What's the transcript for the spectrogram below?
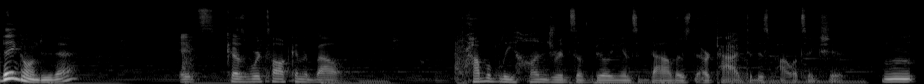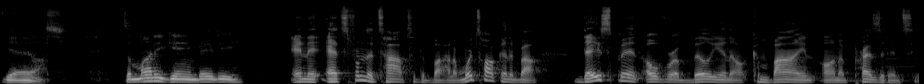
They ain't going to do that. it's because we're talking about probably hundreds of billions of dollars that are tied to this politics shit Mm, yes. It's a money game, baby. and it, it's from the top to the bottom. We're talking about they spent over a billion combined on a presidency.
